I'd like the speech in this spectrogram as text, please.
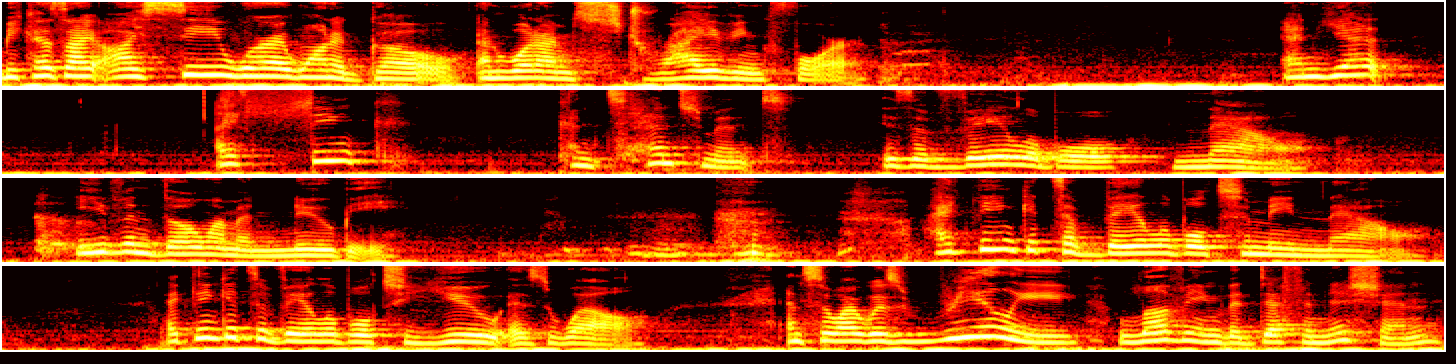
Because I, I see where I want to go and what I'm striving for. And yet, I think contentment is available now, even though I'm a newbie. I think it's available to me now. I think it's available to you as well. And so I was really loving the definition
